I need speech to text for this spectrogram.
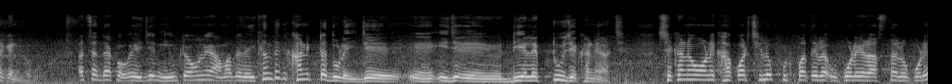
সেকেন্ড নেব। আচ্ছা দেখো এই যে নিউ টাউনে আমাদের এইখান থেকে খানিকটা দূরেই যে এই যে ডিএলএফ টু যেখানে আছে সেখানেও অনেক হাঁকর ছিল ফুটপাতের উপরে রাস্তার উপরে।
